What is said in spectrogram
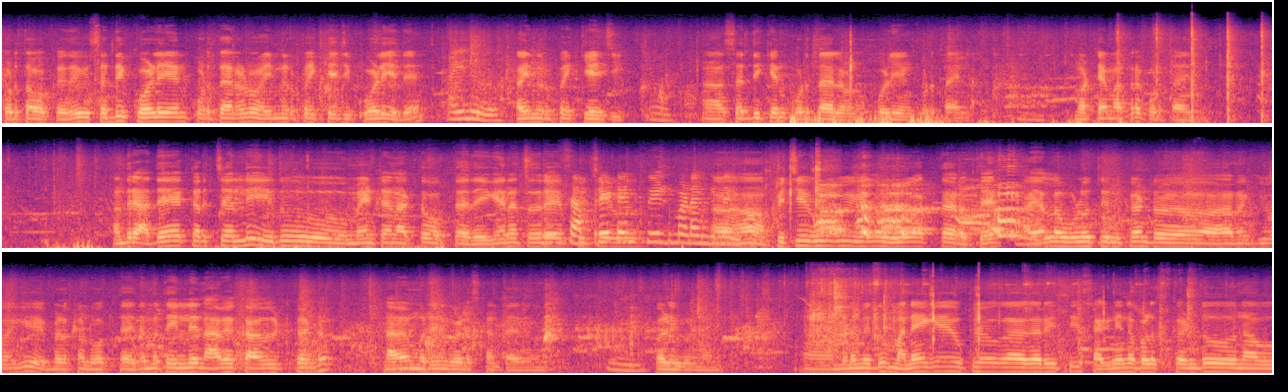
ಕೊಡ್ತಾ ಹೋಗ್ತಾ ಇದೀವಿ. ಸದ್ಯಕ್ಕೆ ಕೋಳಿ ಏನು ಕೊಡ್ತಾ ಇರೋಣ ಐನೂರು ರೂಪಾಯಿ ಕೆ ಜಿ ಕೋಳಿ ಇದೆ. ಐನೂರು. ಐನೂರು ರೂಪಾಯಿ ಕೆ ಜಿ ಸದ್ಯಕ್ಕೇನು ಕೊಡ್ತಾ ಇಲ್ಲ ಮೇಡಮ್ ಕೋಳಿ ಏನು ಕೊಡ್ತಾ ಇಲ್ಲ. ಮೊಟ್ಟೆ ಮಾತ್ರ ಕೊಡ್ತಾ ಇದ್ದೀವಿ ಅಂದರೆ ಅದೇ ಖರ್ಚಲ್ಲಿ ಇದು ಮೇಂಟೈನ್ ಆಗ್ತಾ ಹೋಗ್ತಾ ಇದೆ. ಈಗ ಏನಂತಂದ್ರೆ ಪಿಚಿಗೂ ಏನು ಫೀಲ್ಡ್ ಹಾಂ ಪಿಚ್ಚಿಗಳಿಗೂ ಎಲ್ಲ ಹುಳು ಆಗ್ತಾ ಇರುತ್ತೆ. ಆ ಎಲ್ಲ ಹುಳು ತಿನ್ಕೊಂಡು ಆರೋಗ್ಯವಾಗಿ ಬೆಳ್ಕೊಂಡು ಹೋಗ್ತಾ ಇದೆ. ಮತ್ತು ಇಲ್ಲೇ ನಾವೇ ಕಾವು ಇಟ್ಕೊಂಡು ನಾವೇ ಮರಿ ಬೆಳೆಸ್ಕೊಂತ ಇದ್ದೀವಿ. ಕೋಳಿಗಳನ್ನ ಮೇಡಮ್ ಇದು ಮನೆಗೆ ಉಪಯೋಗ ಆಗೋ ರೀತಿ ಸಗಣಿನ ಬಳಸ್ಕೊಂಡು ನಾವು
